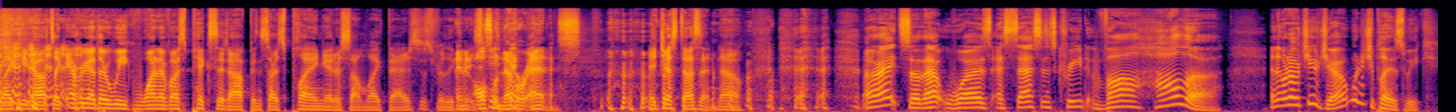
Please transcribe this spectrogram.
like, you know, it's like every other week one of us picks it up and starts playing it or something like that. It's just really And it also never ends. it just doesn't, no. All right, so that was Assassin's Creed Valhalla. And then what about you, Joe? What did you play this week?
